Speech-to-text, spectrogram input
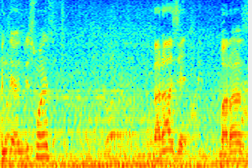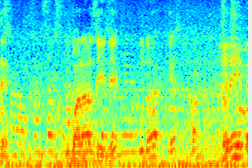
And uh, this one is Baraze. Baraze. Bu barazeydi. Bu da yes, bak. Grebe.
